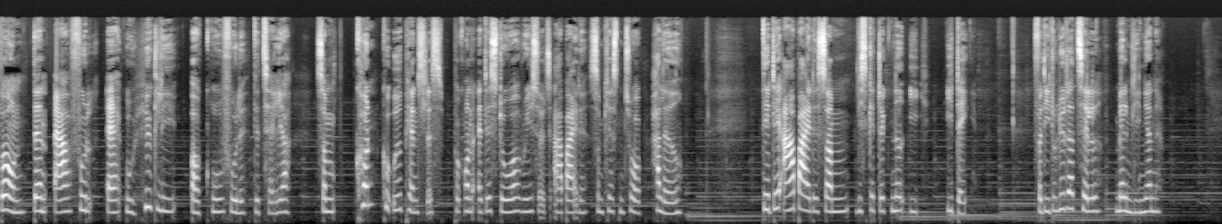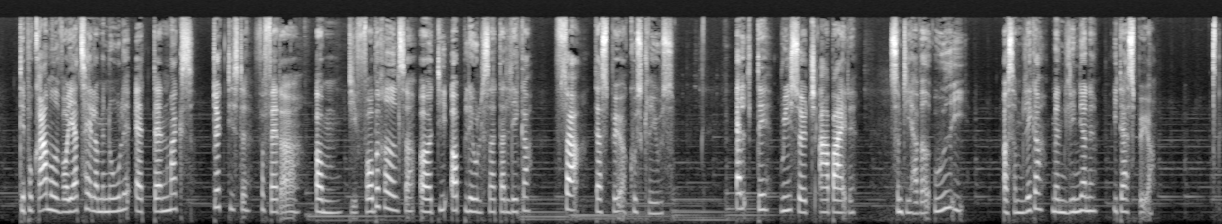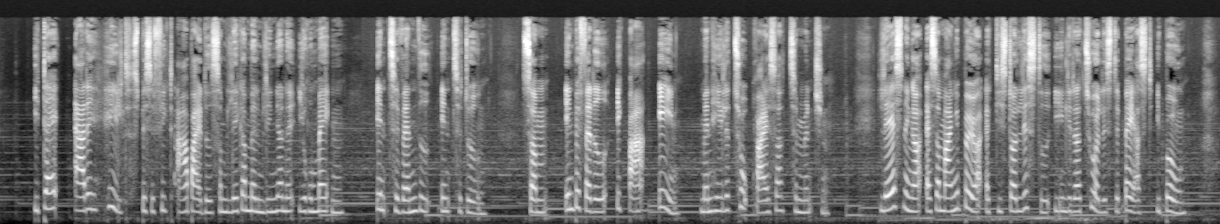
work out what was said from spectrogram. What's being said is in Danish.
Bogen den er fuld af uhyggelige og grufulde detaljer, som kun kunne udpensles på grund af det store research-arbejde, som Kirsten Torp har lavet. Det er det arbejde, som vi skal dykke ned i i dag. Fordi du lytter til Mellem Linjerne. Det er programmet, hvor jeg taler med nogle af Danmarks dygtigste forfattere om de forberedelser og de oplevelser, der ligger, før deres bøger kunne skrives. Alt det research-arbejde, som de har været ude i, og som ligger mellem linjerne i deres bøger. I dag er det helt specifikt arbejdet, som ligger mellem linjerne i romanen Ind til vanvid, ind til døden, som indbefattede ikke bare én, men hele to rejser til München. Læsninger af så mange bøger, at de står listet i en litteraturliste bagerst i bogen,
